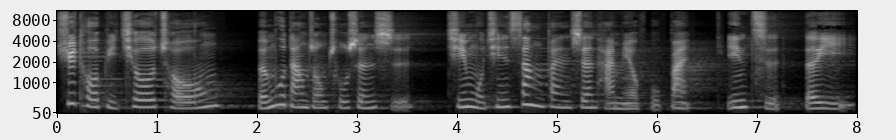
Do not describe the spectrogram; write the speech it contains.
须陀比丘从坟墓当中出生时，其母亲上半身还没有腐败，因此得以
